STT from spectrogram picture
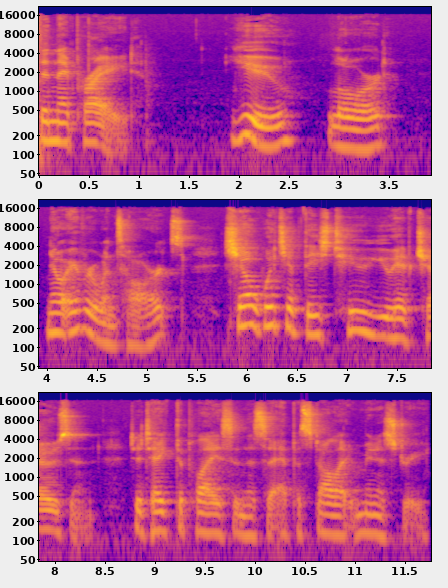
Then they prayed, You, Lord, know everyone's hearts. Show which of these two you have chosen to take the place in this apostolic ministry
